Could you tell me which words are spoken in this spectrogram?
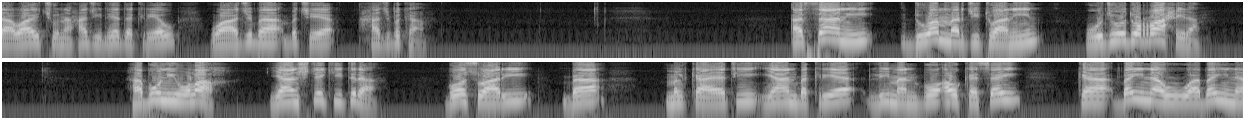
داوای چوونە حەجی لێ دەکرێ و واجبە بچێ حەج بکە الثاني دووەم مەرجی توانین وجود الراحلە هەبوونی وڵاخ یان شتێکی ترە بۆ سواری بە ملکایەتی یان بەکرێ لیمەن بۆ ئەو کەسەی کە بینە و بینە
